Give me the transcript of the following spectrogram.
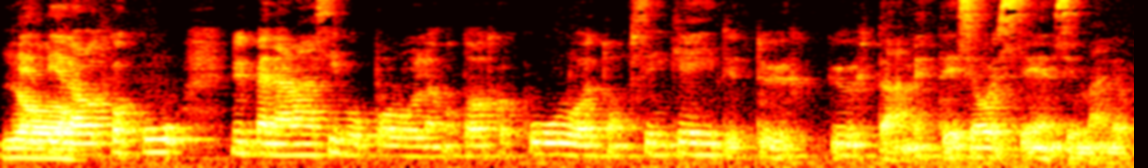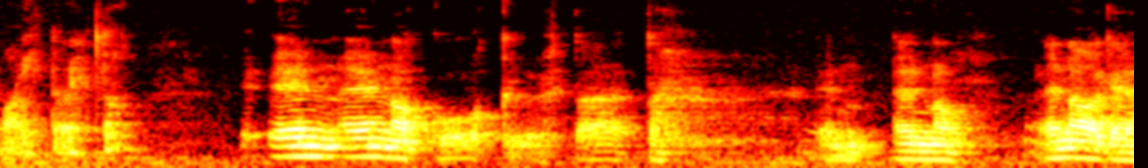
Joo. en tiedä, ootko ku... nyt mennään vähän sivupoluille, mutta ootko kuullut, että onko siinä kehitytty yh- yhtään, ettei se olisi se ensimmäinen vaihtoehto? En, en ole kuullut kyllä yhtään, että en, en, ole, en ole oikein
